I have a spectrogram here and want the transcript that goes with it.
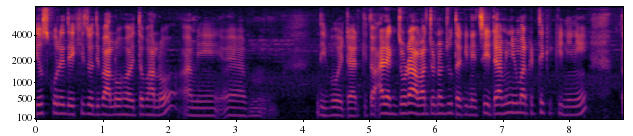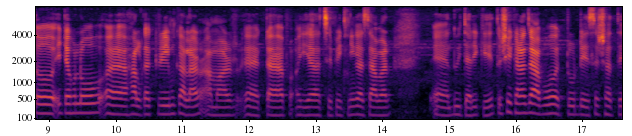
ইউজ করে দেখি যদি ভালো হয় তো ভালো। আমি দিব এটা আর কি। তো আর এক জোড়া আমার জন্য জুতা কিনেছি। এটা আমি নিউ মার্কেট থেকে কিনিনি। তো এটা হলো হালকা ক্রিম কালার আমার একটা ইয়ে আছে পিকনিক আছে আবার দুই তারিখে। তো সেখানে যাব একটু ড্রেসের সাথে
